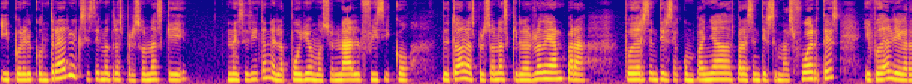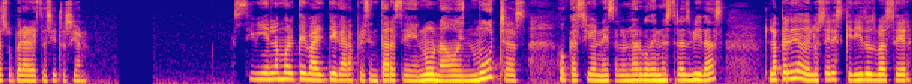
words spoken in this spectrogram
y por el contrario existen otras personas que necesitan el apoyo emocional, físico de todas las personas que las rodean para poder sentirse acompañadas, para sentirse más fuertes y poder llegar a superar esta situación. Si bien la muerte va a llegar a presentarse en una o en muchas ocasiones a lo largo de nuestras vidas, la pérdida de los seres queridos va a ser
